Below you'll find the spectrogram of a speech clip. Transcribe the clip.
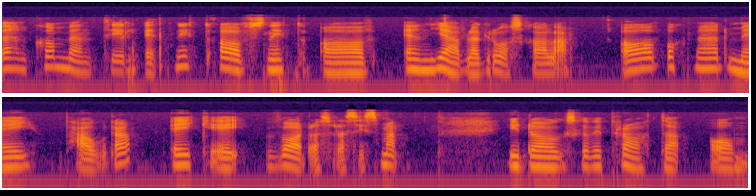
Välkommen till ett nytt avsnitt av En jävla gråskala av och med mig Paula, a.k.a. Vardagsrasismen. Idag ska vi prata om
